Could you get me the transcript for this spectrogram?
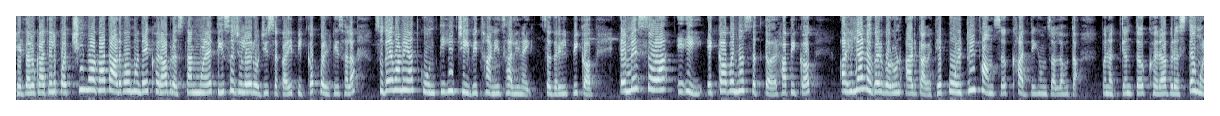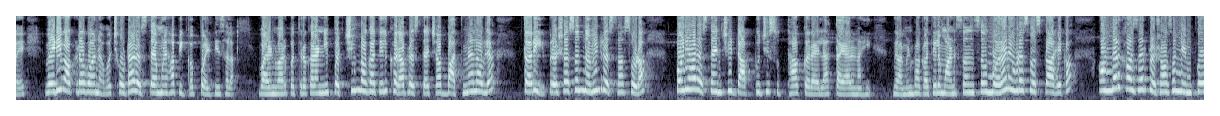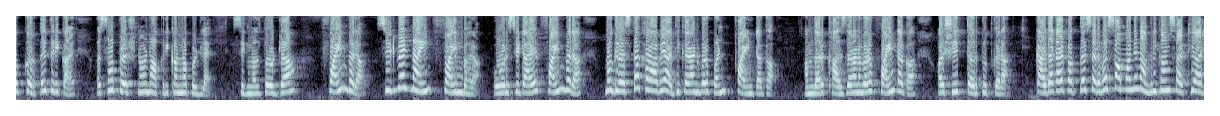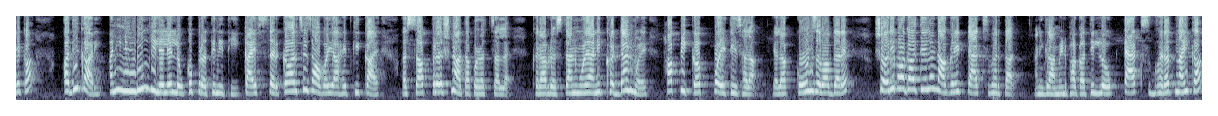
खेड तालुक्यातील पश्चिम भागात आडगावमध्ये खराब रस्त्यांमुळे तीस जुलै रोजी सकाळी पिकअप पलटी झाला. सुदैवाने यात कोणतीही जीवितहानी झाली नाही. सदरील पिकअप एम एस सोळा एई एकावन्न सत्तर हा पिकअप अहिल्यानगरवरून आडगाव येथे पोल्ट्री फार्मचं खाद्य घेऊन चालला होता. पण अत्यंत खराब रस्त्यामुळे वेडीवाकडा वन व छोटा रस्त्यामुळे हा पिकअप पलटी झाला. वारंवार पत्रकारांनी पश्चिम भागातील खराब रस्त्याच्या बातम्या लावल्या तरी प्रशासन नवीन रस्ता सोडा पण या रस्त्यांची डागडुजी सुद्धा करायला तयार नाही. ग्रामीण भागातील माणसांचं मरण एवढं स्वस्त आहे का? आमदार खासदार प्रशासन नेमकं करतंय तरी काय? असा प्रश्न नागरिकांना पडलाय. सिग्नल तोडला फाईन भरा. सीट बेल्ट नाही फाईन भरा. ओव्हर सीट आहे फाईन भरा. मग रस्ता खराब आहे अधिकाऱ्यांवर पण फाईन टाका. आमदार खासदारांवर फाईन टाका अशी तरतूद करा. कायदा काय फक्त सर्वसामान्य नागरिकांसाठी आहे का? अधिकारी आणि निवडून दिलेले लोकप्रतिनिधी काय सरकारचे जावई आहेत की काय असा प्रश्न आता पडत चाललाय. खराब रस्त्यांमुळे आणि खड्ड्यांमुळे हा पिकअप पलटी झाला. याला कोण जबाबदार आहे? शहरी भागातील नागरिक टॅक्स भरतात आणि ग्रामीण भागातील लोक टॅक्स भरत नाही का?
